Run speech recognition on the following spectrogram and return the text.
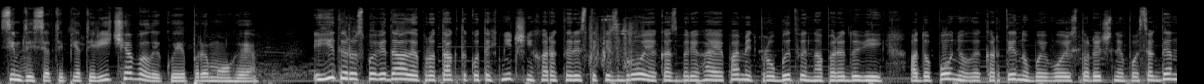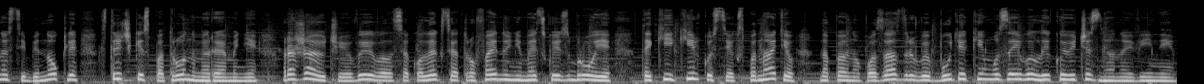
75-річчя великої перемоги. Гіди розповідали про тактико-технічні характеристики зброї, яка зберігає пам'ять про битви на передовій, а доповнювали картину бойової історичної повсякденності, біноклі, стрічки з патронами ремені. Вражаючою виявилася колекція трофейної німецької зброї. Такій кількості експонатів, напевно, позаздрив би будь-який музей Великої вітчизняної війни.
